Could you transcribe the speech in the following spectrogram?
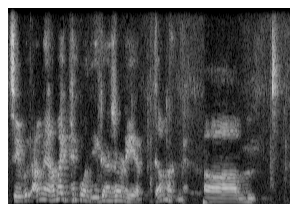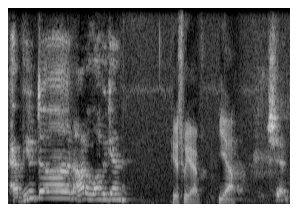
See, I, mean, I might pick one that you guys already have done. Um, have you done Out of Love again? yes, we have. Yeah. Shit.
